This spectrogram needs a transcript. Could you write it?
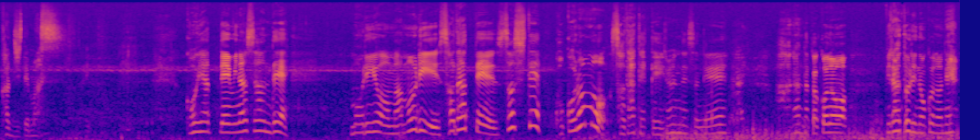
感じてます。はいこうやって皆さんで森を守り育てそして心も育てているんですね、あーなんだかこのピラトリのこのね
